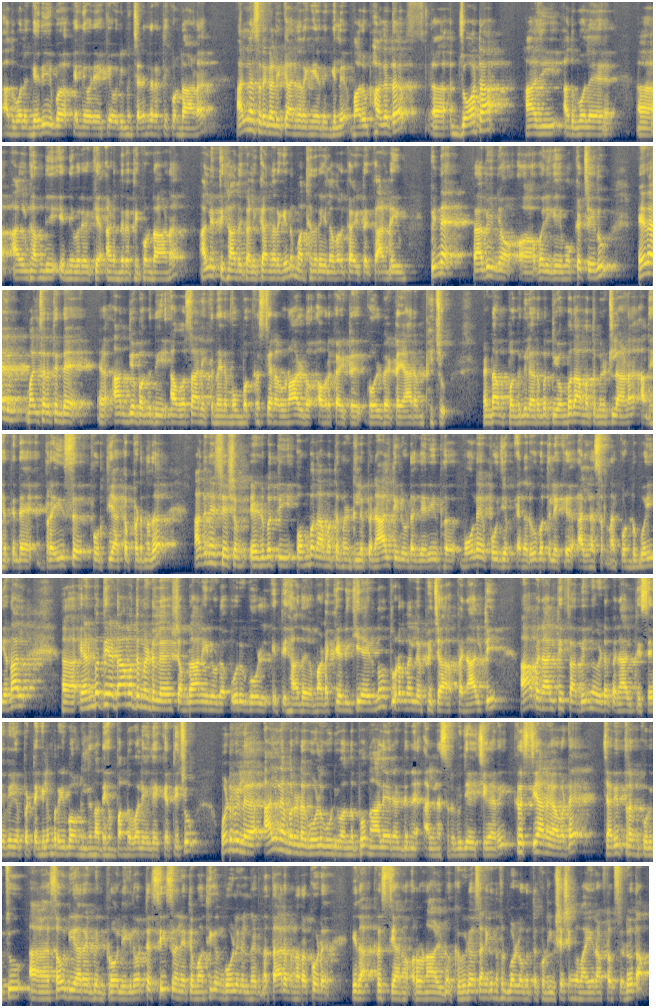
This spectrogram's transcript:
അതുപോലെ ഗരീബ് എന്നിവരെയൊക്കെ ഒരുമിച്ച് അണിനിരത്തിക്കൊണ്ടാണ് അൽ നസർ കളിക്കാൻ ഇറങ്ങിയതെങ്കിൽ മറുഭാഗത്ത് ജോട്ട ഹാജി അതുപോലെ അൽ ഖംദി എന്നിവരെയൊക്കെ അണിനിരത്തിക്കൊണ്ടാണ് അൽ ഇത്തിഹാദ് കളിക്കാൻ ഇറങ്ങിയത്. മധ്യനിരയിൽ അവർക്കായിട്ട് കാണ്ടയും പിന്നെ ഫാബിഞ്ഞോ വരികയും ഒക്കെ ചെയ്തു. ഏതായാലും മത്സരത്തിന്റെ ആദ്യ പകുതി അവസാനിക്കുന്നതിന് മുമ്പ് ക്രിസ്ത്യാനോ റൊണാൾഡോ അവർക്കായിട്ട് ഗോൾ വേട്ട ആരംഭിച്ചു. രണ്ടാം പകുതിയിൽ അറുപത്തി ഒമ്പതാമത്തെ മിനിറ്റിലാണ് അദ്ദേഹത്തിന്റെ ബ്രേസ് പൂർത്തിയാക്കപ്പെടുന്നത്. അതിനുശേഷം എഴുപത്തി ഒമ്പതാമത്തെ മിനിറ്റിൽ പെനാൽറ്റിയിലൂടെ ഗരീബ് മൂന്ന് പൂജ്യം എന്ന രൂപത്തിലേക്ക് അൽ നസറിനെ കൊണ്ടുപോയി. എന്നാൽ എൺപത്തി എട്ടാമത്തെ മിനിറ്റിൽ ഷംറാനിയിലൂടെ ഒരു ഗോൾ ഇത്തിഹാദ് മടക്കിയടിക്കുകയായിരുന്നു. തുടർന്ന് ലഭിച്ച പെനാൽറ്റി. ആ പെനാൽറ്റി ഫബീനോയുടെ പെനാൽറ്റി സേവ് ചെയ്യപ്പെട്ടെങ്കിലും റീബൗണ്ടിൽ നിന്ന് അദ്ദേഹം പന്ത് വലയിലേക്ക് എത്തിച്ചു. ഒടുവിൽ അൽ നമ്പറുടെ ഗോൾ കൂടി വന്നപ്പോൾ നാല് രണ്ടിന് അൽ നസർ വിജയിച്ചു കയറി. ക്രിസ്ത്യാനോ ആവട്ടെ ചരിത്രം കുറിച്ചു. സൗദി അറേബ്യൻ പ്രോ ലീഗിൽ ഒറ്റ സീസണിൽ ഏറ്റവും അധികം ഗോളുകൾ നേടുന്ന താരമെന്ന റെക്കോർഡ് ഇതാ ക്രിസ്ത്യാനോ റൊണാൾഡോക്ക്. വീഡിയോ അവസാനിക്കുന്ന ഫുട്ബോൾ ലോകത്തെ കൂടുതൽ വിശേഷങ്ങളുമായി റാഫ്റ്റോക്സ് എടുത്താം.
